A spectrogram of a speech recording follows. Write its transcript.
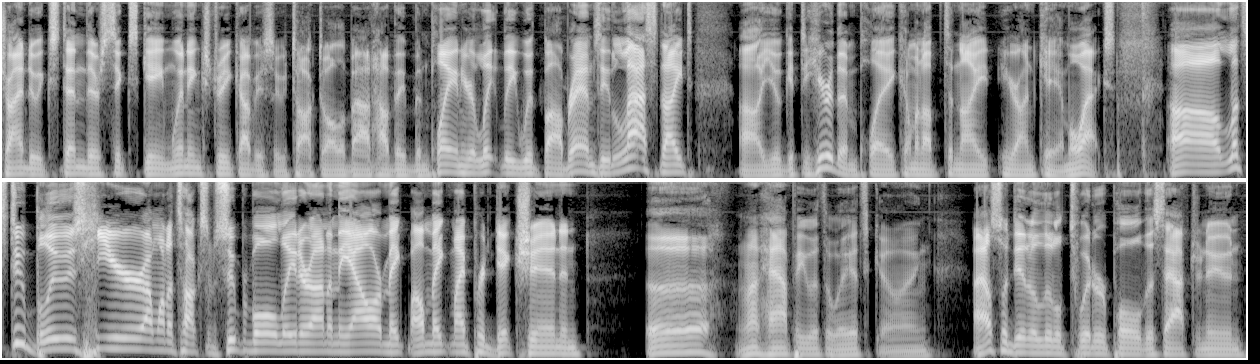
trying to extend their six-game winning streak. Obviously, we talked all about how they've been playing here lately with Bob Ramsey last night. Uh, you'll get to hear them play coming up tonight here on KMOX. Uh, let's do Blues here. I want to talk some Super Bowl later on in the hour. Make I'll make my prediction, and uh, I'm not happy with the way it's going. I also did a little Twitter poll this afternoon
